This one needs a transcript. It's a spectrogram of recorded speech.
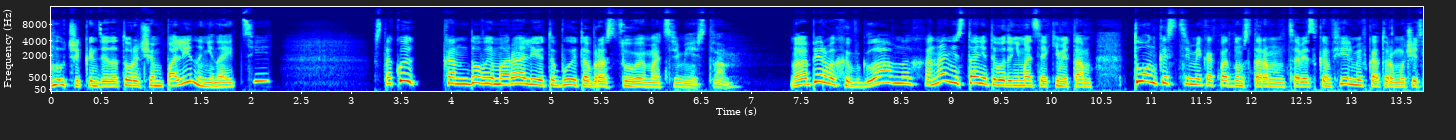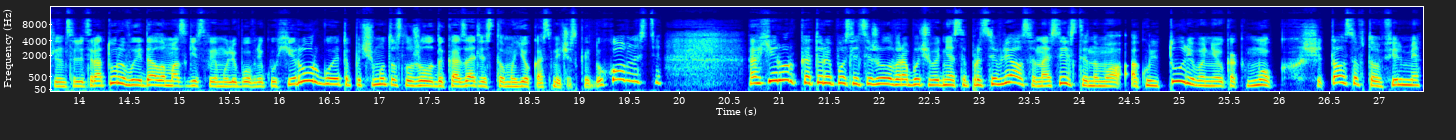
Лучшей кандидатуры, чем Полина, не найти. С такой кондовой моралью это будет образцовая мать семейства. Но, во-первых, и в главных, она не станет его донимать всякими там тонкостями, как в одном старом советском фильме, в котором учительница литературы выедала мозги своему любовнику-хирургу, это почему-то служило доказательством ее космической духовности — а хирург, который после тяжелого рабочего дня сопротивлялся насильственному оккультуриванию, как мог, считался в том фильме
